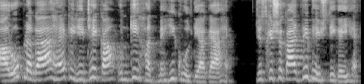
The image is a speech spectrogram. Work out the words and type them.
आरोप लगाया है कि ये ठेका उनकी हद में ही खोल दिया गया है, जिसकी शिकायत भी भेज दी गई है।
